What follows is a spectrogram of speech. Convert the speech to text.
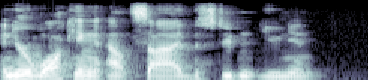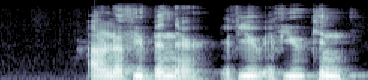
and you're walking outside the student union, I don't know if you've been there. If you if you can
